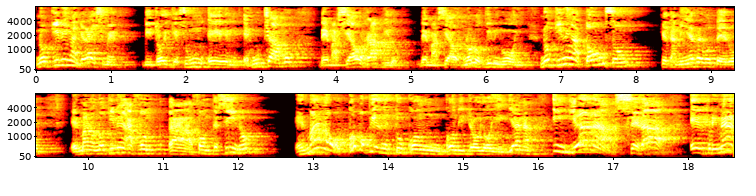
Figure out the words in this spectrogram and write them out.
No tienen a Greisman, Detroit, que es un, eh, es un chamo demasiado rápido, demasiado. No lo tienen hoy. No tienen a Thompson, que también es rebotero hermano, no tienen a, Fontesino. Hermano, ¿cómo pierdes tú con, con Detroit hoy, Indiana? Indiana será el primer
